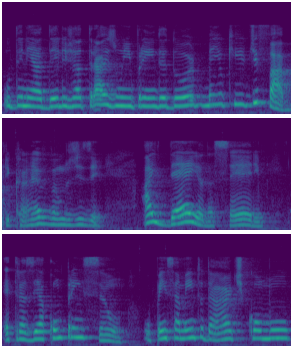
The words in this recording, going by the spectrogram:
o DNA dele já traz um empreendedor meio que de fábrica, né? Vamos dizer. A ideia da série é trazer a compreensão, o pensamento da arte como,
